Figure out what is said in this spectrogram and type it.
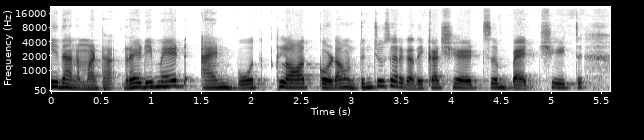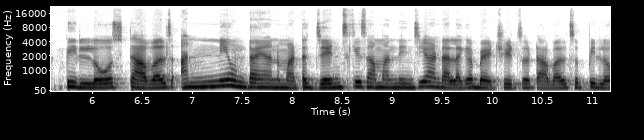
ఇదనమాట రెడీమేడ్ అండ్ బోత్ క్లాత్ కూడా ఉంటుంది. చూసారు కదా ఇక్కడ షర్ట్స్ బెడ్షీట్స్ పిల్లోస్ టవల్స్ అన్నీ ఉంటాయి అన్నమాట జెంట్స్కి సంబంధించి అండ్ అలాగే బెడ్షీట్స్ టవల్స్ పిల్లో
